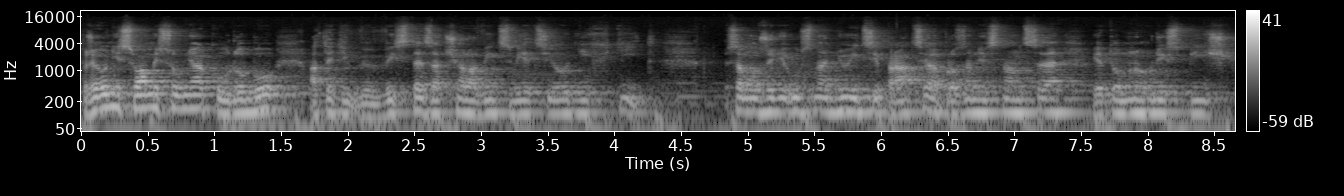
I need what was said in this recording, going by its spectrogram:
Protože oni s vámi jsou nějakou dobu a teď vy jste začala víc věcí od nich chtít. Samozřejmě usnadňující práci, ale pro zaměstnance je to mnohdy spíš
